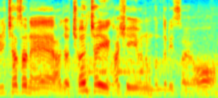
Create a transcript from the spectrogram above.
1차선에 아주 천천히 가시는 분들이 있어요.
